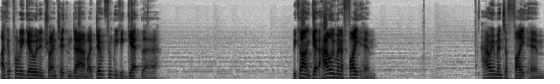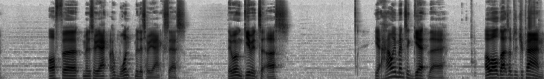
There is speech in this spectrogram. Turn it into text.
I could probably go in and try and take them down, but I don't think we could get there. We can't get... How are we meant to fight him? How are we meant to fight him? Offer military... I want military access. They won't give it to us. Yeah, how are we meant to get there? Oh, well, that's up to Japan.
